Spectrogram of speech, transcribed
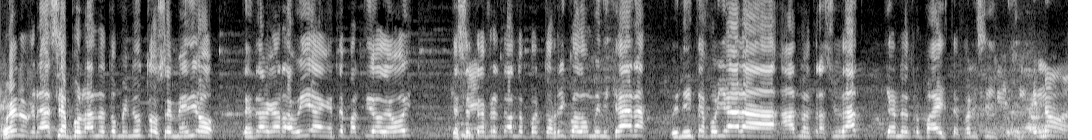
Bueno, gracias por darnos estos minutos en medio de esta algarabía en este partido de hoy que se está enfrentando Puerto Rico a Dominicana. Viniste a apoyar a, a nuestra ciudad y a nuestro país. Te felicito. No,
